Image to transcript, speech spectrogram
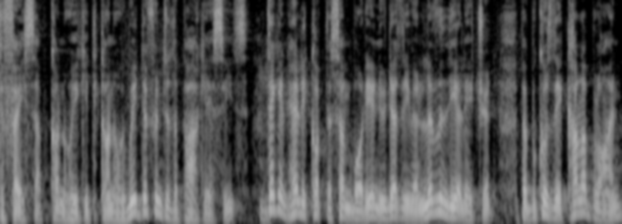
to face up kanohi ki te kanohi. We're different to the Pākehā seats. Mm. They can helicopter somebody in who doesn't even live in the electorate, but because they're colourblind,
